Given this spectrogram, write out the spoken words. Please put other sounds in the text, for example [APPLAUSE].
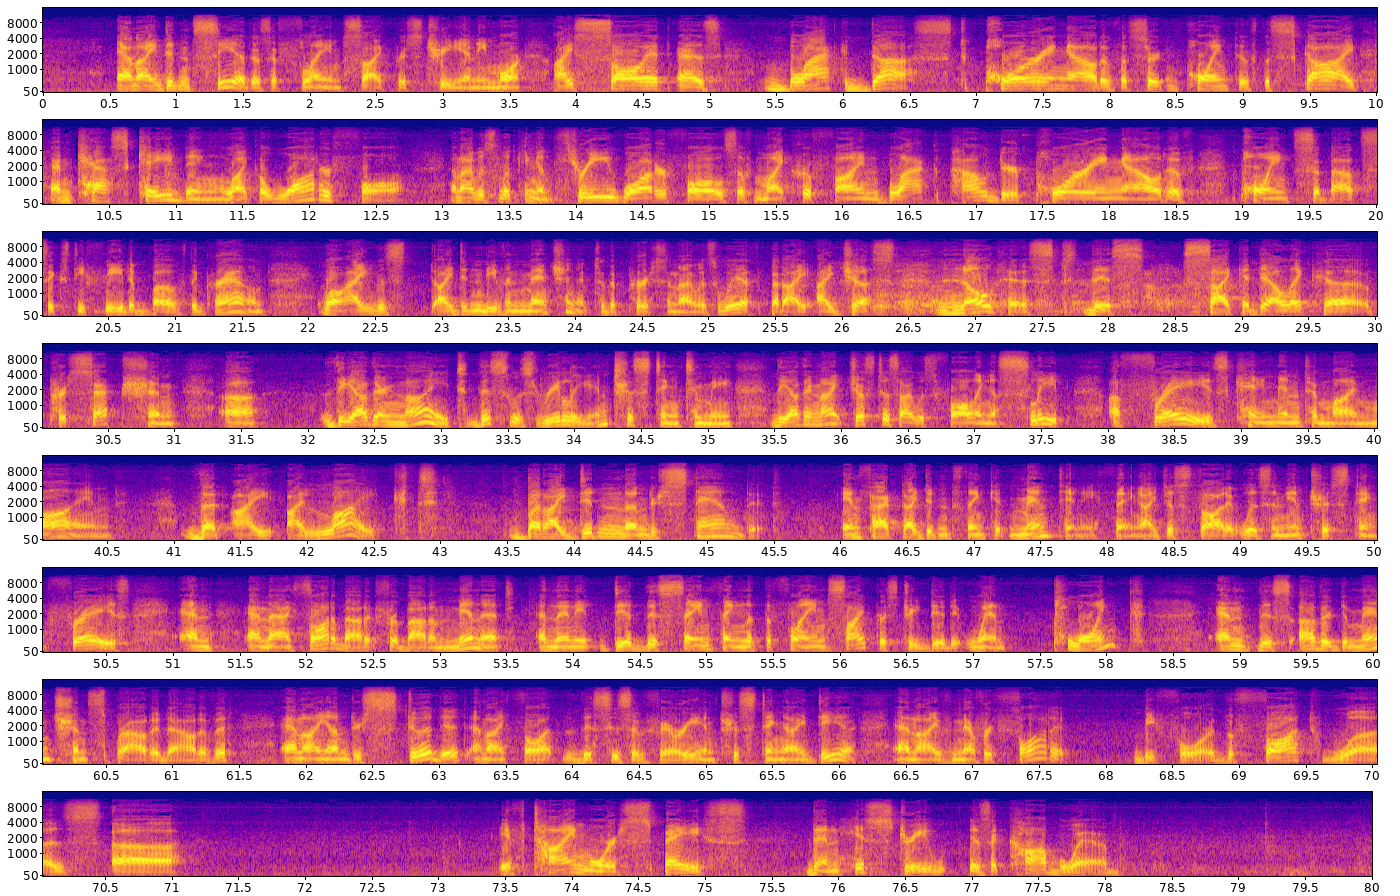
And I didn't see it as a flame cypress tree anymore. I saw it as black dust pouring out of a certain point of the sky and cascading like a waterfall. And I was looking at three waterfalls of microfine black powder pouring out of points about 60 feet above the ground. Well, I, was, I didn't even mention it to the person I was with, but I, I just noticed this psychedelic uh, perception uh, the other night, this was really interesting to me. The other night, just as I was falling asleep, a phrase came into my mind that I, I liked, but I didn't understand it. In fact, I didn't think it meant anything. I just thought it was an interesting phrase. And, and I thought about it for about a minute, and then it did this same thing that the flame cypress tree did. It went ploink, and this other dimension sprouted out of it, and I understood it, and I thought, this is a very interesting idea, and I've never thought it before. The thought was, uh, if time were space, then history is a cobweb.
